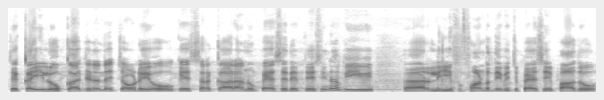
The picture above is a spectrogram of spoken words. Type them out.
ਤੇ ਕਈ ਲੋਕਾਂ ਜਿਨ੍ਹਾਂ ਨੇ ਚੌੜੇ ਹੋ ਕੇ ਸਰਕਾਰਾਂ ਨੂੰ ਪੈਸੇ ਦਿੱਤੇ ਸੀ ਨਾ ਵੀ ਰਿਲੀਫ ਫੰਡ ਦੇ ਵਿੱਚ ਪੈਸੇ ਪਾ ਦਿਓ,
